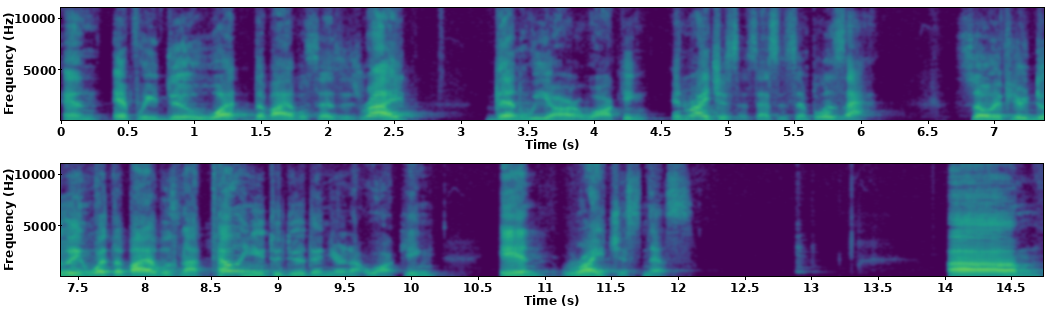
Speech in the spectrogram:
And if we do what the Bible says is right, then we are walking in righteousness. That's as simple as that. So if you're doing what the Bible is not telling you to do, then you're not walking in righteousness. Um,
